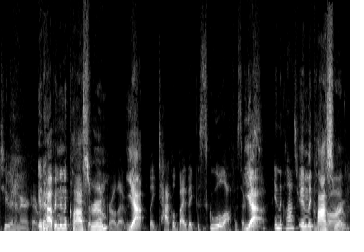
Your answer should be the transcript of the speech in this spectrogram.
too in America. Right? It happened in a a classroom. black girl that was Yeah. like tackled by like the school officers. Yeah. In the classroom. in the classroom.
